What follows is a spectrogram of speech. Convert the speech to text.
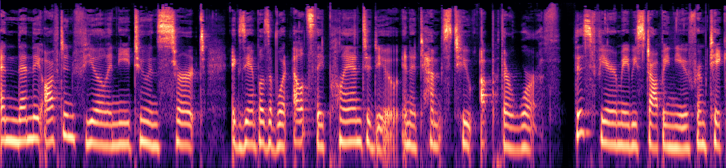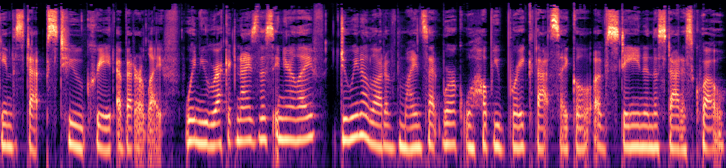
And then they often feel a need to insert examples of what else they plan to do in attempts to up their worth. This fear may be stopping you from taking the steps to create a better life. When you recognize this in your life, doing a lot of mindset work will help you break that cycle of staying in the status quo.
